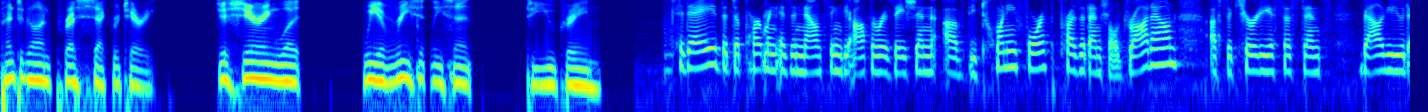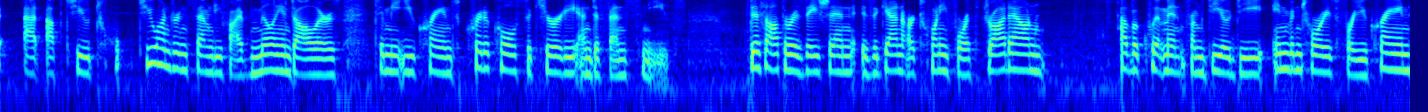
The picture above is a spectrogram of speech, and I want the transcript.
Pentagon Press Secretary, just sharing what we have recently sent to Ukraine. Today, the department is announcing the authorization of the 24th presidential drawdown of security assistance valued at up to $275 million to meet Ukraine's critical security and defense needs. This authorization is again our 24th drawdown of equipment from DoD inventories for Ukraine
